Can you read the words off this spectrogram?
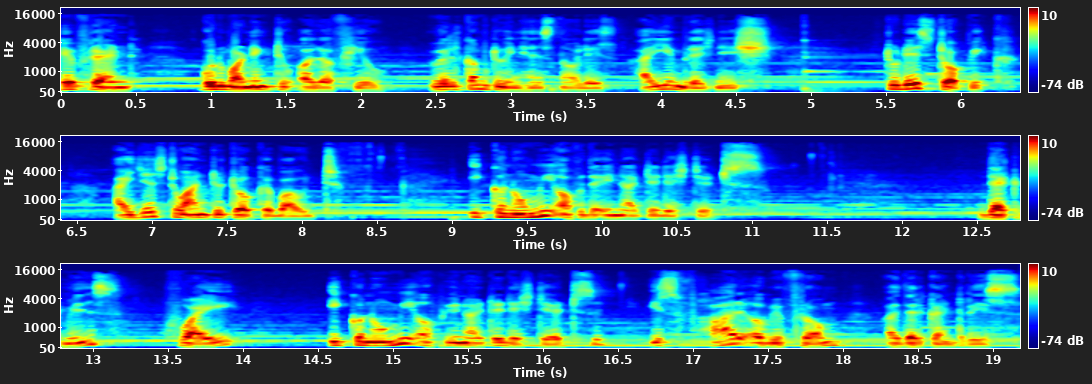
Hey friend, good morning to all of you. Welcome to Enhanced Knowledge. I am Rajnish. Today's topic, I just want to talk about economy of the United States. That means why economy of United States is far away from other countries.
